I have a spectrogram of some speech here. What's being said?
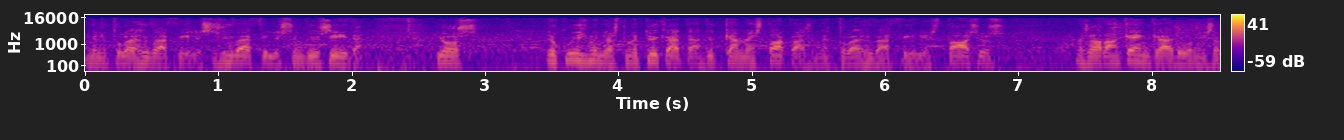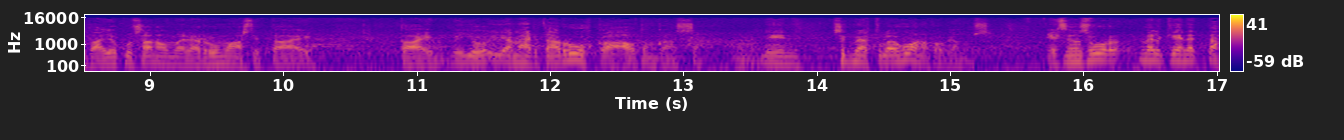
millä tulee hyvä fiilis, se hyvä fiilis syntyy siitä, jos joku ihminen, josta me tykätään, tykkää meistä takaisin, me tulee hyvä fiilis. Taas jos me saadaan kenkää duunissa tai joku sanoo meille rumasti tai, tai me jämähdetään ruuhkaa auton kanssa, mm. niin sitten meille tulee huono kokemus. Et se on suur, melkein, että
